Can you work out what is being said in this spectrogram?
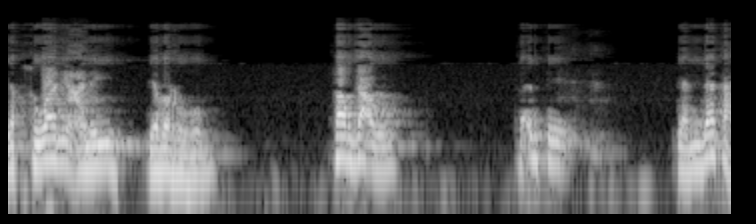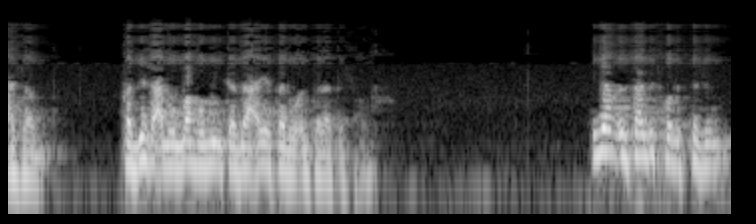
يقسوان عليه يبرهم. صار دعوة. فأنت يعني لا تعجب. قد يجعل الله منك داعية وأنت لا تشعر. أيام إنسان يدخل السجن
